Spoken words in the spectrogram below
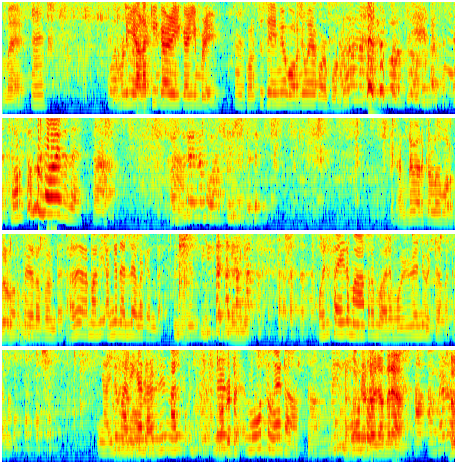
അമ്മേ നമ്മൾ ഈ ഇളക്കി കഴി കഴിയുമ്പോഴേ കുറച്ച് സേമിയ കുറഞ്ഞു പോയാൽ കുഴപ്പമുണ്ടോ. പുറത്തൊന്നും പോകരുത്. രണ്ടുപേർക്കുള്ളത് പുറത്ത് കിടപ്പുണ്ട്. അത് മതി അങ്ങനെയല്ല ഇളക്കണ്ട. പിന്നെ? ഒരു സൈഡ് മാത്രം പോരാ മുഴുവനും ഇട്ടിളക്കണം ഇത് മതി കേട്ടോ ഇത് നല്ല ഇത് മൂത്ത് കേട്ടോ. മൂത്തു. കേട്ടോ ചന്ദന. ഡോ.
